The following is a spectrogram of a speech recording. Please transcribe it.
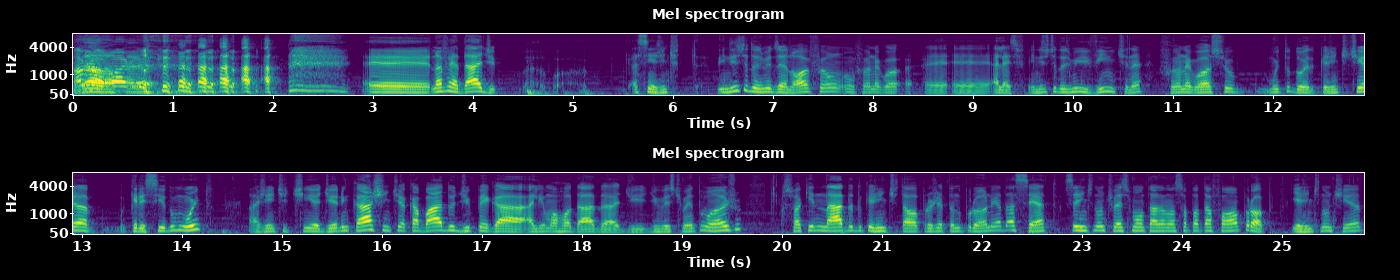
Abre a vaga. É, na verdade, assim, a gente início de 2019 foi um, foi um negócio. É, é, aliás, início de 2020, né? Foi um negócio muito doido, porque a gente tinha crescido muito. A gente tinha dinheiro em caixa, a gente tinha acabado de pegar ali uma rodada de, de investimento anjo, só que nada do que a gente estava projetando por ano ia dar certo se a gente não tivesse montado a nossa plataforma própria. E a gente não tinha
